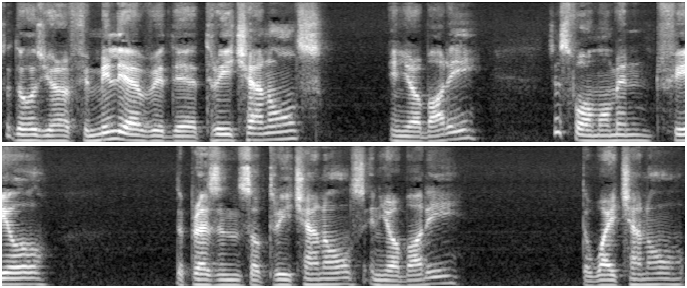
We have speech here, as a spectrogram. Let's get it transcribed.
So those you are familiar with the three channels in your body, just for a moment feel the presence of three channels in your body. The white channel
